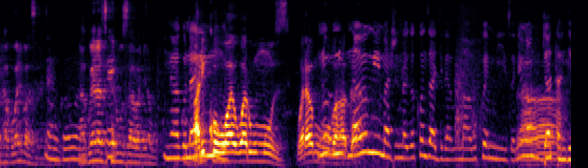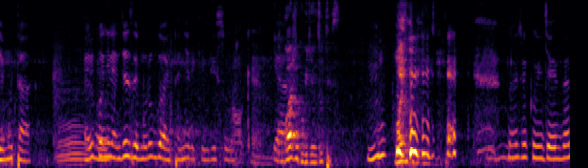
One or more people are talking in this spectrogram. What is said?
ntabwo bari baziranye Ntabwo yari azi ko ari uzaba nyirabukwe ntabwo nari ariko wari umuzi waramwubahaga nawe mwimajinaga ko nzagira mabukwe mwiza niyo mpamvu byatangiye mutaka ariko nyine ngeze mu rugo ahita anyereka indi sura waje kubigenza ute se waje kubigenza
